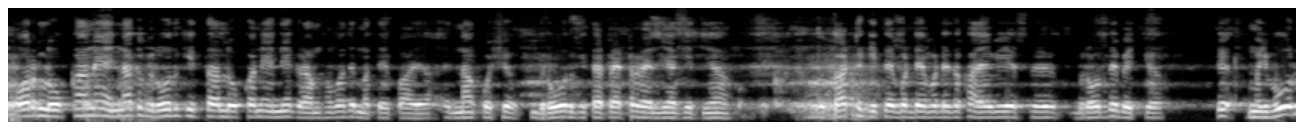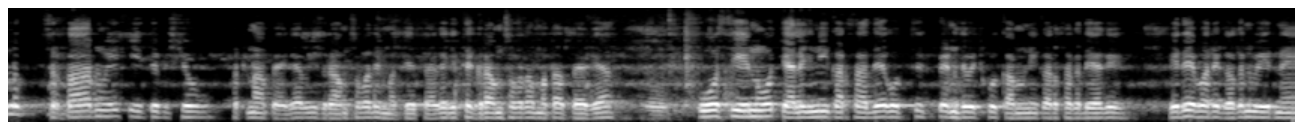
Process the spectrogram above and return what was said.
ਔਰ ਲੋਕਾਂ ਨੇ ਇੰਨਾ ਕੁ ਵਿਰੋਧ ਕੀਤਾ, ਲੋਕਾਂ ਨੇ ਇੰਨੇ ਗ੍ਰਾਮ ਸਭਾ ਦੇ ਮਤੇ ਪਾਇਆ, ਇੰਨਾ ਕੁਝ ਵਿਰੋਧ ਕੀਤਾ, ਟਰੈਕਟਰ ਰੈਲੀਆਂ ਕੀਤੀਆਂ ਇਕੱਠ ਕੀਤੇ, ਵੱਡੇ ਵੱਡੇ ਦਿਖਾਏ ਵੀ ਇਸ ਵਿਰੋਧ ਦੇ ਵਿੱਚ। ਤੇ ਮਜ਼ਬੂਰ ਸਰਕਾਰ ਨੂੰ ਇਹ ਚੀਜ਼ ਦੇ ਪਿੱਛੋਂ ਹਟਣਾ ਪੈ ਗਿਆ ਵੀ ਗ੍ਰਾਮ ਸਭਾ ਦੇ ਮਤੇ ਪੈ ਗਏ, ਜਿੱਥੇ ਗ੍ਰਾਮ ਸਭਾ ਦਾ ਮਤਾ ਪੈ ਗਿਆ, ਉਸ ਚੀਜ਼ ਨੂੰ ਉਹ ਚੈਲੰਜ ਨਹੀਂ ਕਰ ਸਕਦੇ ਉੱਥੇ ਪਿੰਡ ਦੇ ਵਿੱਚ ਕੋਈ ਕੰਮ ਨਹੀਂ ਕਰ ਸਕਦੇ ਹੈਗੇ। ਇਹਦੇ ਬਾਰੇ ਗਗਨਵੀਰ ਨੇ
